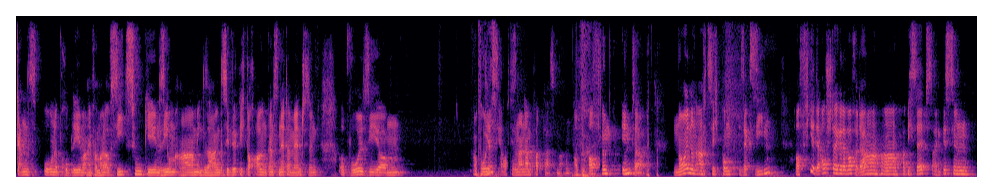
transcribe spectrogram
ganz ohne Probleme einfach mal auf sie zugehen, sie umarmen, ihnen sagen, dass sie wirklich doch auch ein ganz netter Mensch sind, obwohl sie ähm, obwohl jetzt ja auch diesen anderen Podcast machen. Ob auf 5 Inter 89.67. Auf 4 der Aufsteiger der Woche. Da äh, habe ich selbst ein bisschen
